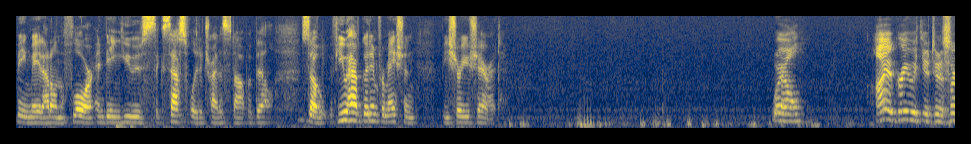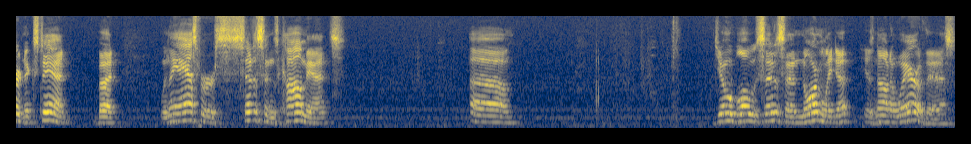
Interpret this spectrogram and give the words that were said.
being made out on the floor and being used successfully to try to stop a bill. So if you have good information, be sure you share it. Well, I agree with you to a certain extent, but when they ask for citizens' comments, uh, Joe Blow citizen normally do, is not aware of this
